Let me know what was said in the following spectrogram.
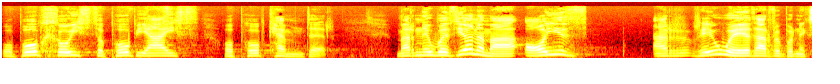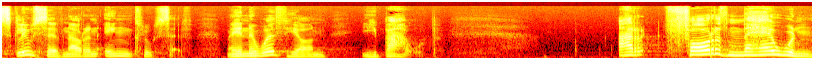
O bob llwyth, o pob iaith, o pob cefndir. Mae'r newyddion yma oedd ar rywydd arfer bod yn exclusif, nawr yn inclusif. Mae'n e newyddion i bawb a'r ffordd mewn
